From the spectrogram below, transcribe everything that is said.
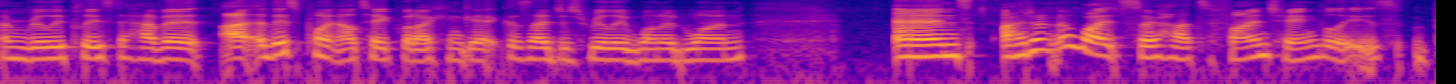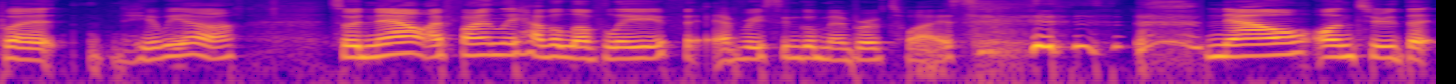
I'm really pleased to have it. I, at this point, I'll take what I can get because I just really wanted one. And I don't know why it's so hard to find Chaengvelys, but here we are. So now I finally have a lovely for every single member of Twice. now onto the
